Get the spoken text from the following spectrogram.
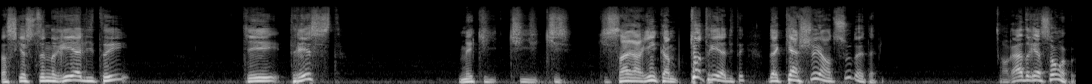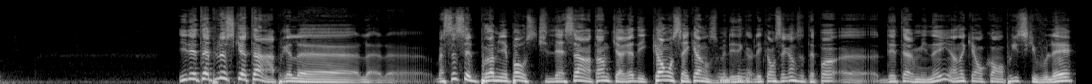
Parce que c'est une réalité qui est triste, mais qui, qui, qui, sert à rien, comme toute réalité, de cacher en dessous d'un tapis. Alors, adressons un peu. Il était plus que temps après le. Ben ça, c'est le premier poste qui laissait entendre qu'il y aurait des conséquences, mais les, mhm. conséquences n'étaient pas euh, déterminées. Il y en a qui ont compris ce qu'ils voulaient,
